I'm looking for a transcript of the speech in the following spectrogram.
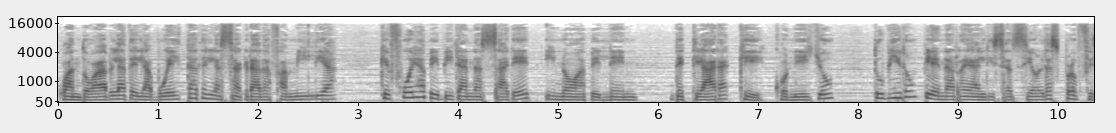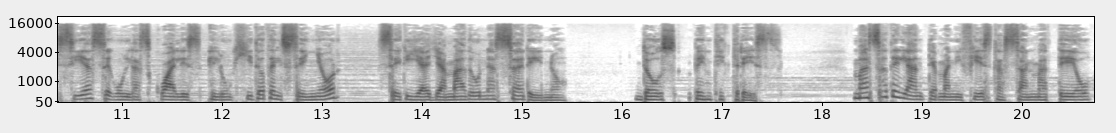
Cuando habla de la vuelta de la Sagrada Familia, que fue a vivir a Nazaret y no a Belén, declara que, con ello, tuvieron plena realización las profecías según las cuales el ungido del Señor sería llamado Nazareno. 2.23. Más adelante manifiesta San Mateo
